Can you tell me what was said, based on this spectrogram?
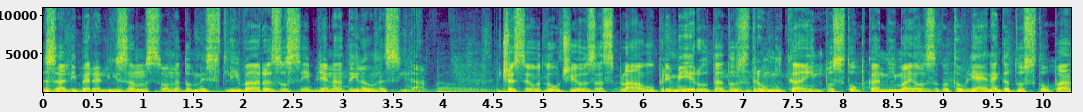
Za liberalizem so nadomestljiva razosebljena delovna sila. Če se odločijo za splav v primeru, da do zdravnika in postopka nimajo zagotovljenega dostopa,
